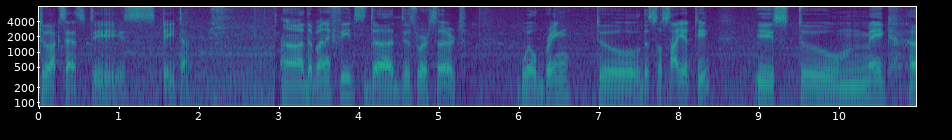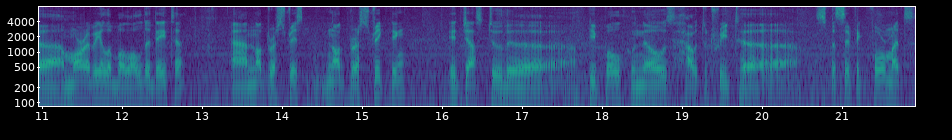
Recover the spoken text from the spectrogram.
to access this data. Uh, the benefits that this research will bring to the society is to make uh, more available all the data and not, restrict, not restricting it just to the people who knows how to treat uh, specific formats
